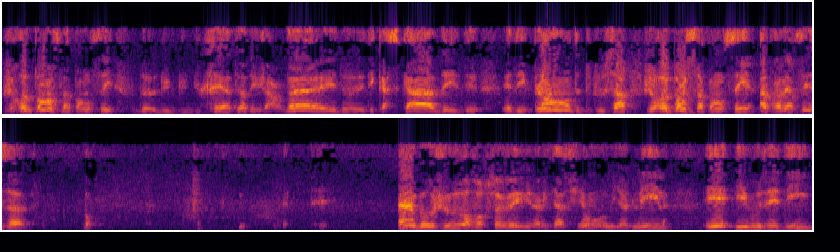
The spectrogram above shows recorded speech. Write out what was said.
je repense la pensée du, créateur des jardins et, des cascades et, des plantes, de tout ça, je repense sa pensée à travers ses œuvres. Bon. Un beau jour, vous recevez une invitation au milieu de l'île et il vous est dit,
